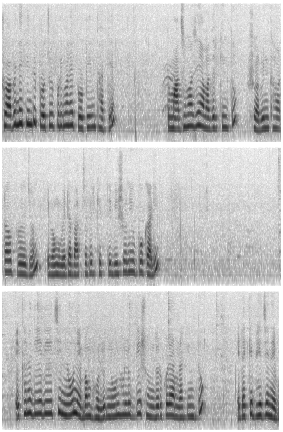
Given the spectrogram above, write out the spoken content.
সোয়াবিনে কিন্তু প্রচুর পরিমাণে প্রোটিন থাকে। তো মাঝে মাঝে আমাদের কিন্তু সোয়াবিন খাওয়াটাও প্রয়োজন এবং এটা বাচ্চাদের ক্ষেত্রে ভীষণই উপকারী। এখানে দিয়ে দিয়েছি নুন এবং হলুদ। নুন, হলুদ দিয়ে সুন্দর করে আমরা কিন্তু এটাকে ভেজে নেব।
